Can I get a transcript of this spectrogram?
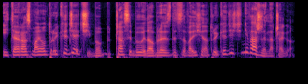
I teraz mają trójkę dzieci, bo czasy były dobre, zdecydowali się na trójkę dzieci, nieważne dlaczego.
